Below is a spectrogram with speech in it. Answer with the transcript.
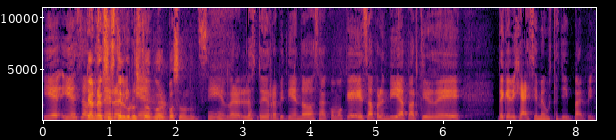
y, y eso Ya no existe el gusto golposo, ¿no? Sí, pero lo estoy repitiendo, o sea, como que eso aprendí a partir de, de que dije, ay, sí me gusta J Balvin.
